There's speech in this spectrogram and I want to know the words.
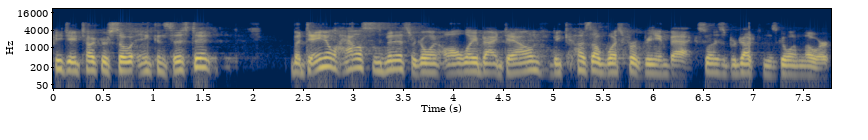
PJ Tucker is so inconsistent, but Danuel House's minutes are going all the way back down because of Westbrook being back. So his production is going lower.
